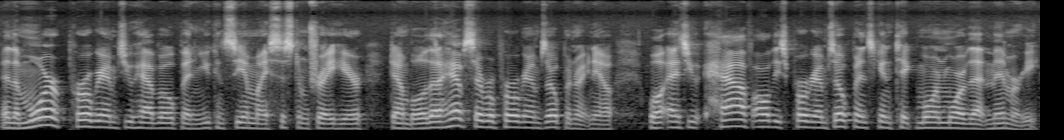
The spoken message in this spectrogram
And the more programs you have open, you can see in my system tray here down below that I have several programs open right now. Well, as you have all these programs open, it's going to take more and more of that memory.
